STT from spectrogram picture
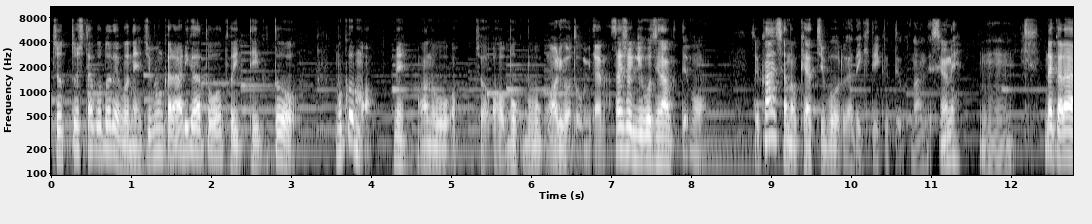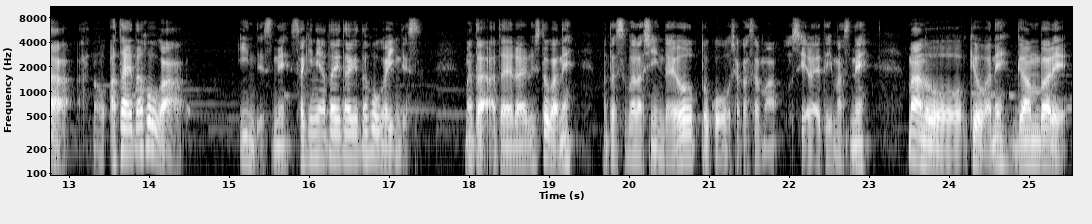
ちょっとしたことでもね、自分からありがとうと言っていくと、向こうも、ね、あの、あ、じゃあ、僕僕もありがとうみたいな、最初はぎこちなくても、それ感謝のキャッチボールができていくってことなんですよね。うん。だから、あの与えた方がいいんですね。先に与えてあげた方がいいんです。また、与えられる人がね、また素晴らしいんだよ、とこう、お釈迦様教えられていますね。まあ、あの、今日はね、頑張れ、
